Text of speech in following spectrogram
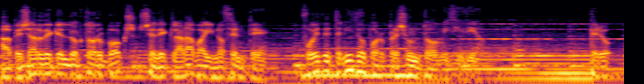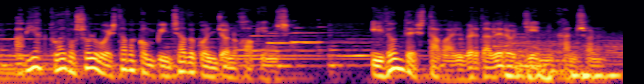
A pesar de que el doctor Box se declaraba inocente, fue detenido por presunto homicidio. Pero, ¿había actuado solo o estaba compinchado con John Hawkins? ¿Y dónde estaba el verdadero Jim Hanson?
